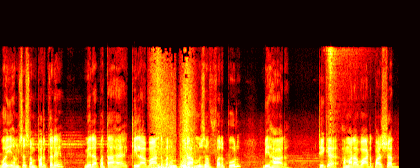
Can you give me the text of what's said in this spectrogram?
वही हमसे संपर्क करें। मेरा पता है किला बाँध ब्रह्मपुरा, मुजफ्फरपुर, बिहार। ठीक है? हमारा वार्ड पार्षद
